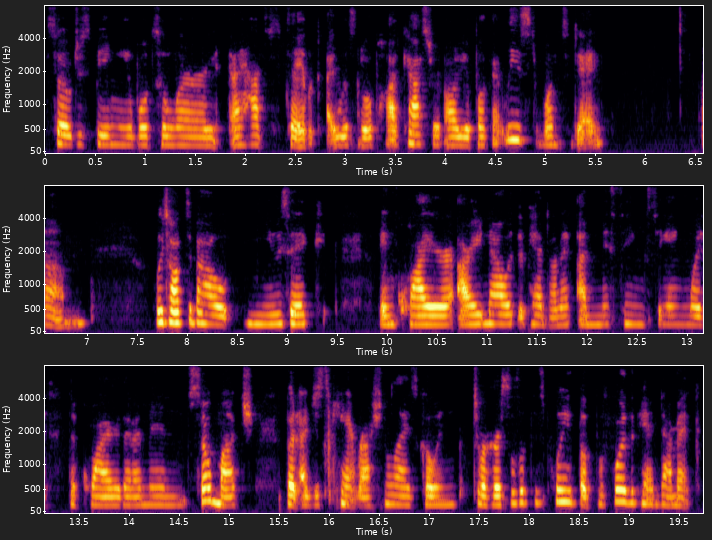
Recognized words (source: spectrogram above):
So just being able to learn, I have to say, like I listen to a podcast or an audiobook at least once a day. Um, we talked about music and choir. Right now with the pandemic, I'm missing singing with the choir that I'm in so much but I just can't rationalize going to rehearsals at this point. But before the pandemic,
